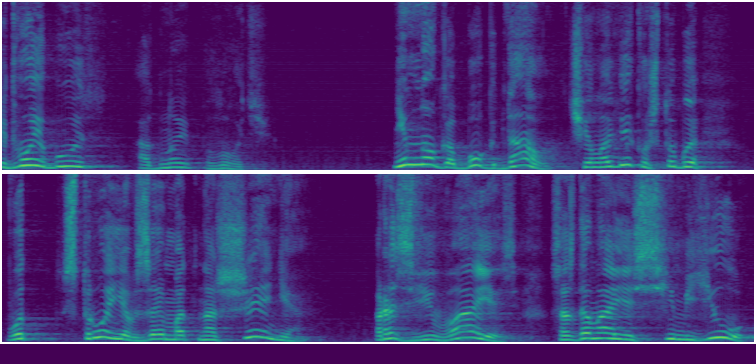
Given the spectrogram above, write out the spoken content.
и двое будут одной плотью. Немного Бог дал человеку, чтобы вот строя взаимоотношения, развиваясь, создавая семью,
